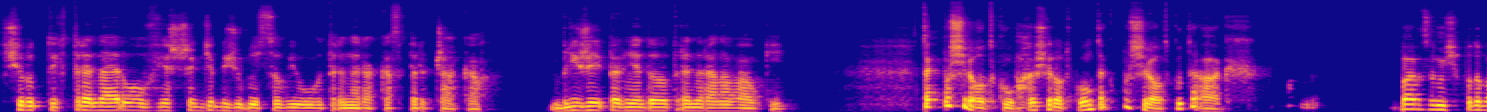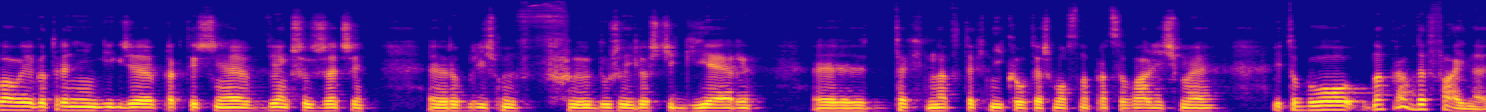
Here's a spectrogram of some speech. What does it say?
wśród tych trenerów jeszcze gdzie byś umiejscowił trenera Kasperczaka? Bliżej pewnie do trenera Nawałki. Tak po środku. Po środku? Tak po środku, tak. Bardzo mi się podobały jego treningi, gdzie praktycznie większość rzeczy e, robiliśmy w dużej ilości gier. e, Tech, nad techniką też mocno pracowaliśmy i to było naprawdę fajne.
